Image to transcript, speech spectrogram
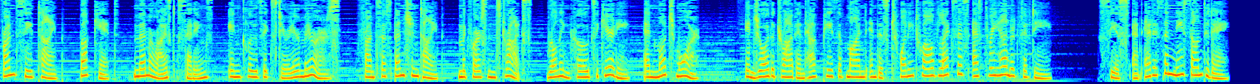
front seat type, bucket, memorized settings, includes exterior mirrors, front suspension type, MacPherson struts, rolling code security, and much more. Enjoy the drive and have peace of mind in this 2012 Lexus ES 350. See us at Edison Nissan today.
